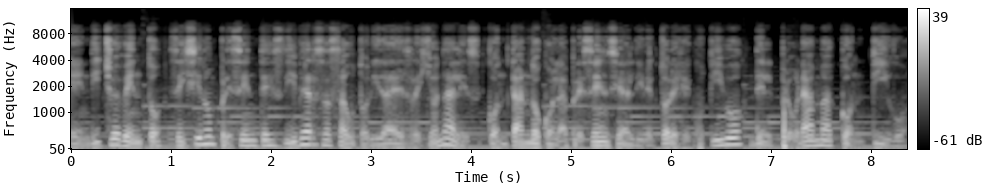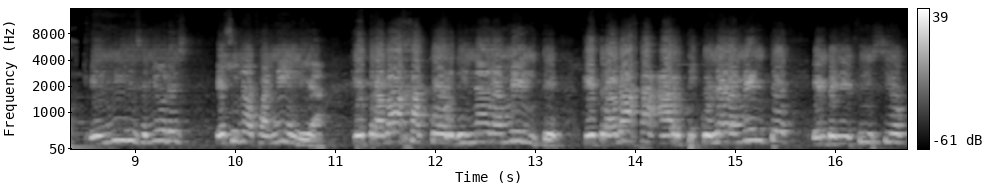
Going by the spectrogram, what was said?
En dicho evento se hicieron presentes diversas autoridades regionales, contando con la presencia del director ejecutivo del programa Contigo. El señores, es una familia que trabaja coordinadamente, que trabaja articuladamente en beneficio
